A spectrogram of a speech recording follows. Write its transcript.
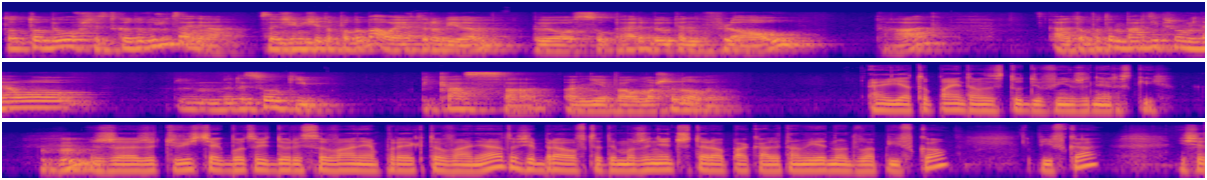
To, to było wszystko do wyrzucenia. W sensie mi się to podobało, jak to robiłem. Było super, był ten flow, tak? Ale to potem bardziej przypominało mm, rysunki Picassa, a nie wał maszynowy. Ej, ja to pamiętam ze studiów inżynierskich. Mhm. Że rzeczywiście, jak było coś do rysowania, projektowania, to się brało wtedy może nie czteropak, ale tam jedno, dwa piwko, piwka i się,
